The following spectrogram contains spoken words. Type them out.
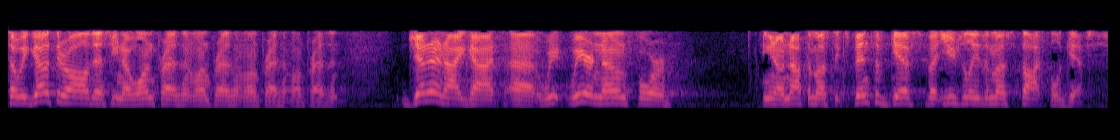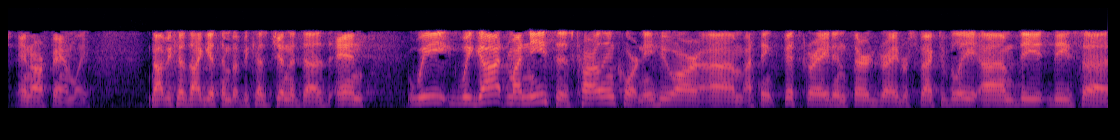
so we go through all this, you know, one present, one present, one present, one present. Jenna and I got uh, we we are known for, you know, not the most expensive gifts, but usually the most thoughtful gifts in our family. Not because I get them, but because Jenna does. And we we got my nieces, Carly and Courtney, who are um, I think fifth grade and third grade respectively, um, the, these uh,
